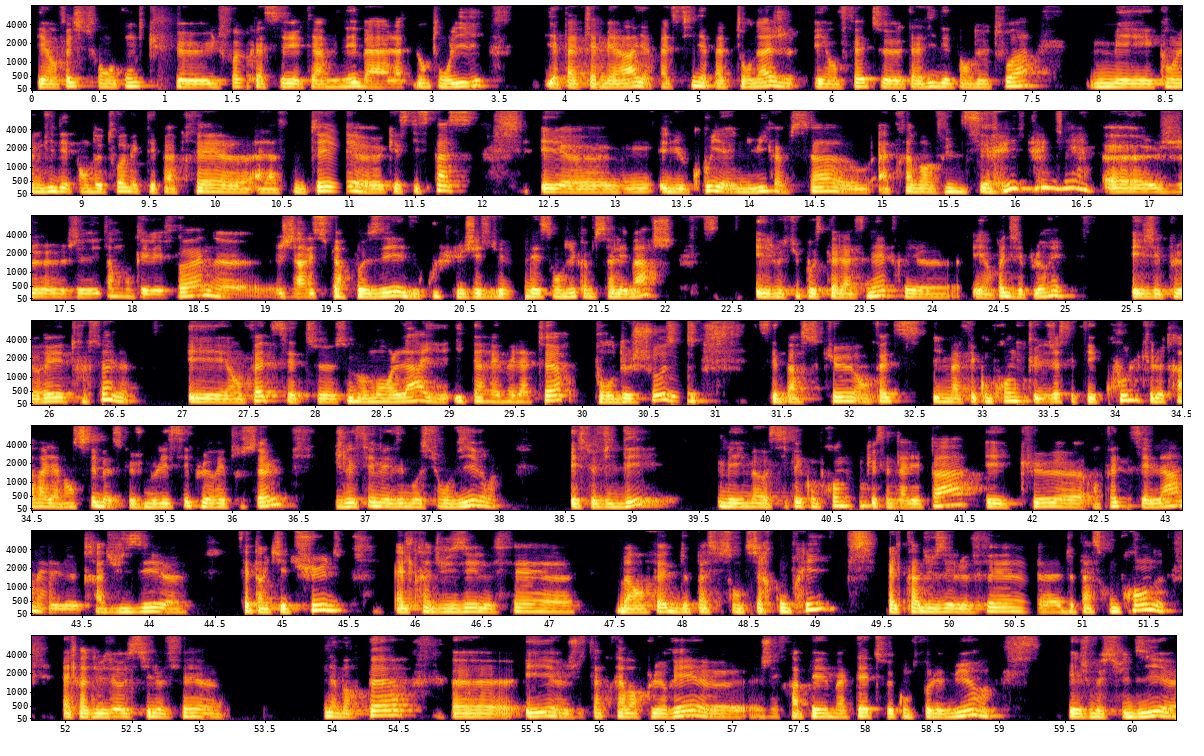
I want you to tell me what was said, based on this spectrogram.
Et en fait, tu te rends compte qu'une fois que la série est terminée, bah, là, dans ton lit, il n'y a pas de caméra, il n'y a pas de film, il n'y a pas de tournage. Et en fait, ta vie dépend de toi mais quand une vie dépend de toi mais que t'es pas prêt euh, à l'affronter, euh, qu'est-ce qui se passe? Et, euh, et du coup, il y a une nuit comme ça, après avoir vu une série, j'ai éteint mon téléphone, j'ai allé superposer, et du coup, j'ai descendu comme ça les marches et je me suis posté à la fenêtre et, et en fait, j'ai pleuré. Et j'ai pleuré tout seul. Et en fait, cette, ce moment-là est hyper révélateur pour deux choses. C'est parce que, en fait, il m'a fait comprendre que déjà c'était cool que le travail avançait parce que je me laissais pleurer tout seul. Je laissais mes émotions vivre et se vider. Mais il m'a aussi fait comprendre que ça n'allait pas et que, euh, en fait, ces larmes, elles traduisaient euh, cette inquiétude. Elles traduisaient le fait, euh, bah, en fait, de pas se sentir compris. Elles traduisaient le fait de pas se comprendre. Elles traduisaient aussi le fait d'avoir peur. Euh, et euh, juste après avoir pleuré, euh, j'ai frappé ma tête contre le mur et je me suis dit,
